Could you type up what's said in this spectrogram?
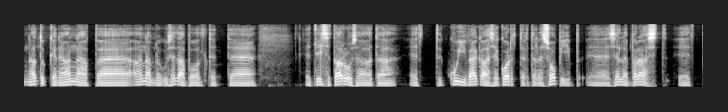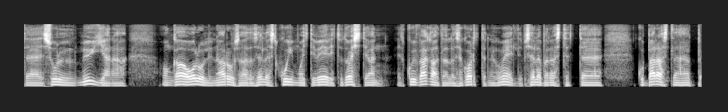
natukene annab äh,, annab nagu seda poolt, et äh, et lihtsalt aru saada, et kui väga see korter talle sobib, eh, sellepärast et eh, sul müüjana on ka oluline aru saada sellest, kui motiveeritud ostja on, et kui väga talle see korter nagu meeldib, sellepärast et eh, kui pärast läheb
